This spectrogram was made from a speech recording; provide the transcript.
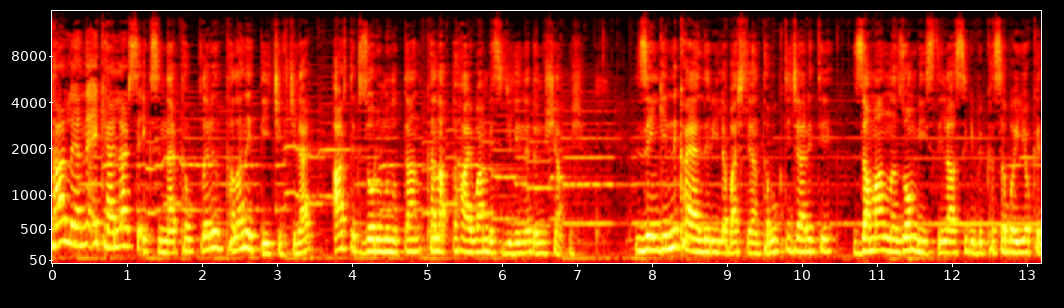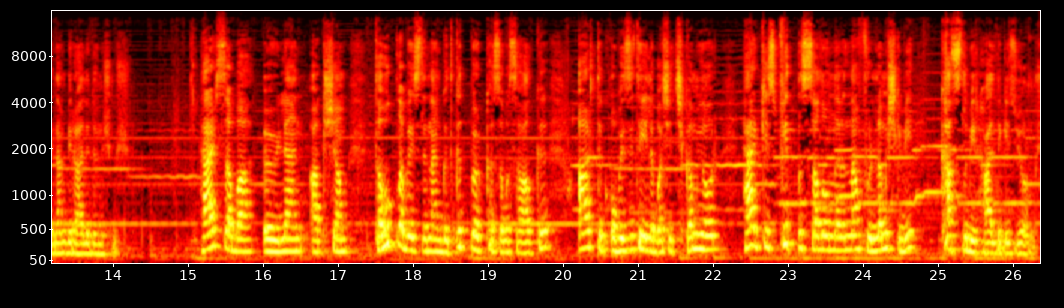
Tarlaya ne ekerlerse eksinler tavukların talan ettiği çiftçiler artık zorunluluktan kanatlı hayvan besiciliğine dönüş yapmış. Zenginlik hayalleriyle başlayan tavuk ticareti zamanla zombi istilası gibi kasabayı yok eden bir hale dönüşmüş. Her sabah, öğlen, akşam tavukla beslenen Gıtgıtberg kasabası halkı artık obeziteyle başa çıkamıyor, herkes fitness salonlarından fırlamış gibi kaslı bir halde geziyormuş.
